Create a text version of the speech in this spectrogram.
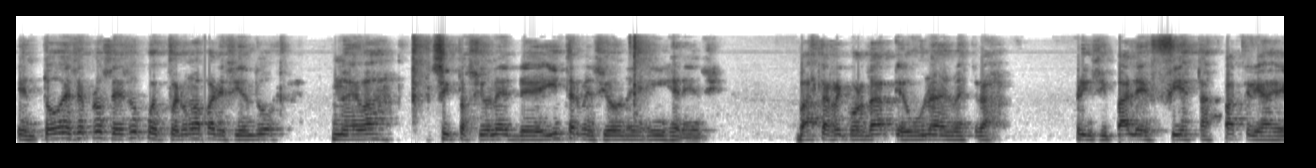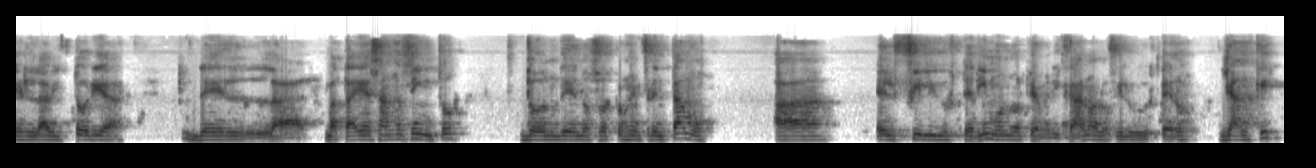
en todo ese proceso pues fueron apareciendo nuevas situaciones de intervenciones e injerencia. Basta recordar que una de nuestras principales fiestas patrias es la victoria de la batalla de San Jacinto, donde nosotros enfrentamos a el filibusterismo norteamericano, a los filibusteros yanquis,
